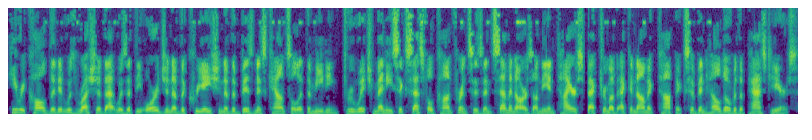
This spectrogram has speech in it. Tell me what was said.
He recalled that it was Russia that was at the origin of the creation of the Business Council at the meeting, through which many successful conferences and seminars on the entire spectrum of economic topics have been held over the past years.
